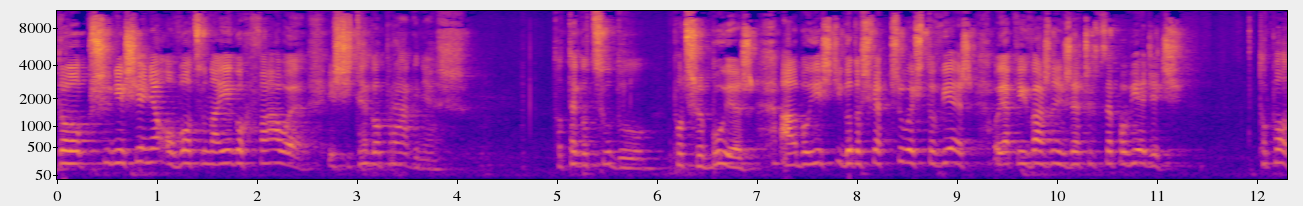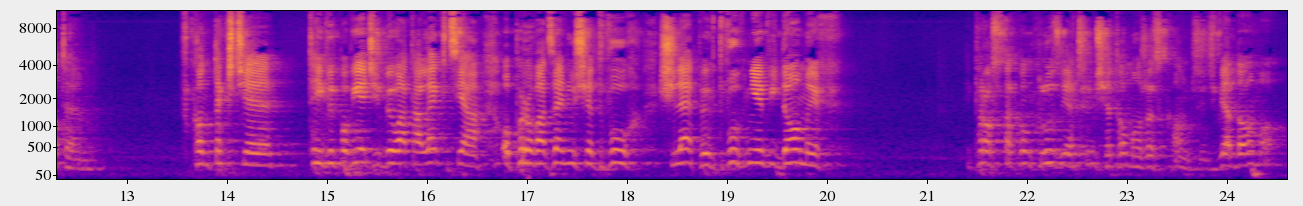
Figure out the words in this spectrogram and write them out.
do przyniesienia owocu na Jego chwałę. Jeśli tego pragniesz, to tego cudu potrzebujesz, albo jeśli go doświadczyłeś, to wiesz, o jakiej ważnej rzeczy chcę powiedzieć. To potem, w kontekście tej wypowiedzi, była ta lekcja o prowadzeniu się dwóch ślepych, dwóch niewidomych. I prosta konkluzja, czym się to może skończyć, wiadomo.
